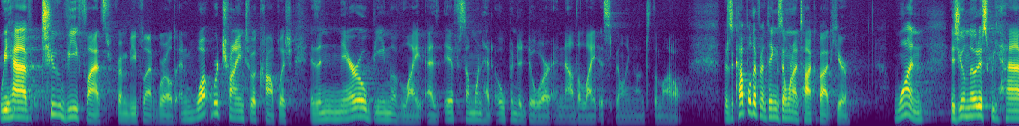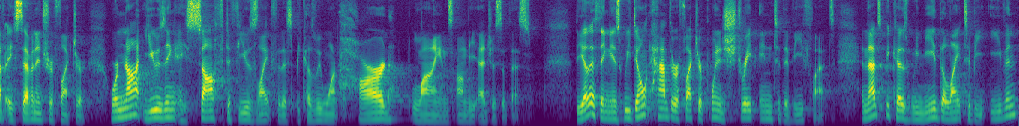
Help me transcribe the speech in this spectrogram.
we have two V-flats from V-Flat World, and what we're trying to accomplish is a narrow beam of light as if someone had opened a door and now the light is spilling onto the model. There's a couple different things I wanna talk about here. One is you'll notice we have a 7 inch reflector. We're not using a soft diffuse light for this because we want hard lines on the edges of this. The other thing is we don't have the reflector pointed straight into the V-flats. And that's because we need the light to be even.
